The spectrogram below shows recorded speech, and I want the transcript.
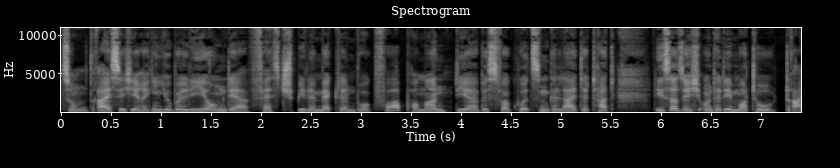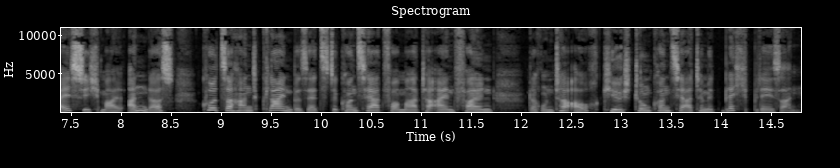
Zum 30-jährigen Jubiläum der Festspiele Mecklenburg-Vorpommern, die er bis vor kurzem geleitet hat, ließ er sich unter dem Motto 30 mal anders kurzerhand klein besetzte Konzertformate einfallen, darunter auch Kirchturmkonzerte mit Blechbläsern.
